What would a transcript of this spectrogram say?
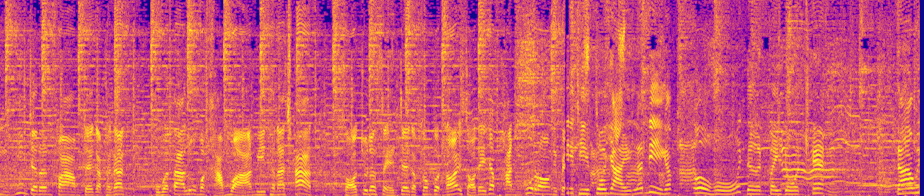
ำยิ่งเจริญฟาร์มเจอกับทางด้านคูบาต้าลูกมะขามหวานมีธนาชาติ สอจุลเสนเจอกับทรงกฎน้อยสอเดชพันธ์คู่รองนี่เป็นทีมตัวใหญ่และนี่ครับ โอ้โห เดินไปโดนแข้งดาว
